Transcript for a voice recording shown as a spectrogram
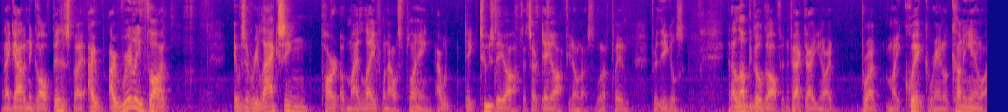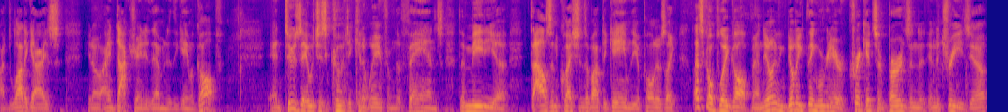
and I got into golf business. But I, I really thought it was a relaxing part of my life when I was playing. I would take Tuesday off. That's our day off, you know, when I was, when I was playing for the Eagles. And I loved to go golfing. In fact, I, you know, I brought Mike Quick, Randall Cunningham, a lot of guys, you know, I indoctrinated them into the game of golf. And Tuesday was just good to get away from the fans, the media, thousand questions about the game. The opponent was like, "Let's go play golf, man." The only the only thing we're gonna hear are crickets or birds in the in the trees, you know.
